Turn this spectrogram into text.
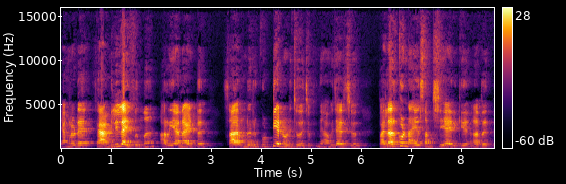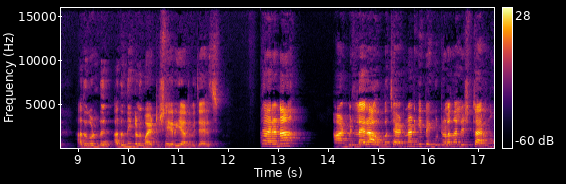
ഞങ്ങളുടെ ഫാമിലി ലൈഫ് എന്ന് അറിയാനായിട്ട്? സാറിന്റെ ഒരു കുട്ടി എന്നോട് ചോദിച്ചപ്പോൾ ഞാൻ വിചാരിച്ചു പലർക്കും ഉണ്ടായ സംശയമായിരിക്കും അത്. അതുകൊണ്ട് അത് നിങ്ങളുമായിട്ട് ഷെയർ ചെയ്യാമെന്ന് വിചാരിച്ചു. സാധാരണ ആൺപിള്ളേരാകുമ്പോൾ ചേട്ടനാണെങ്കിൽ പെൺകുട്ടികളെ നല്ല ഇഷ്ടമായിരുന്നു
